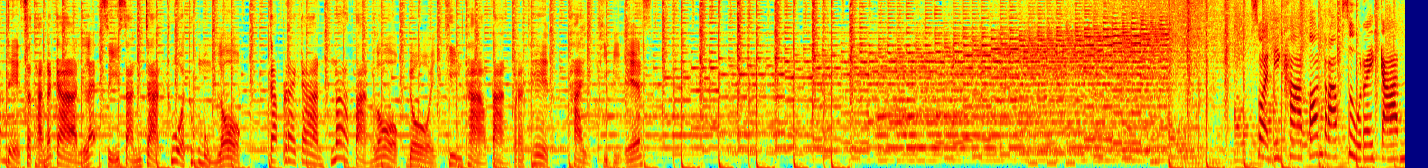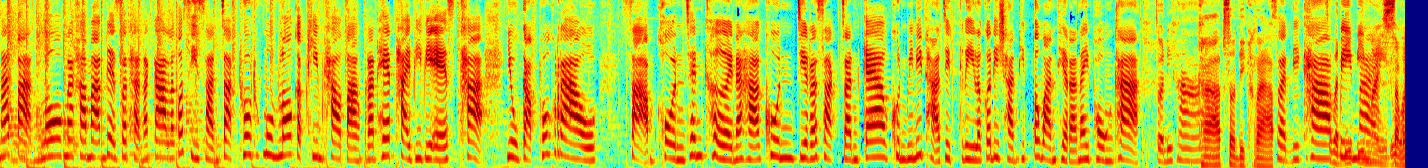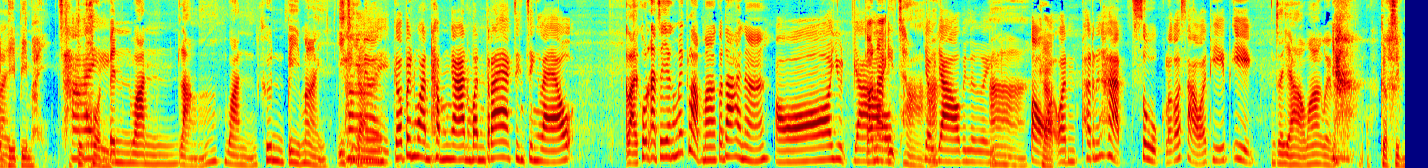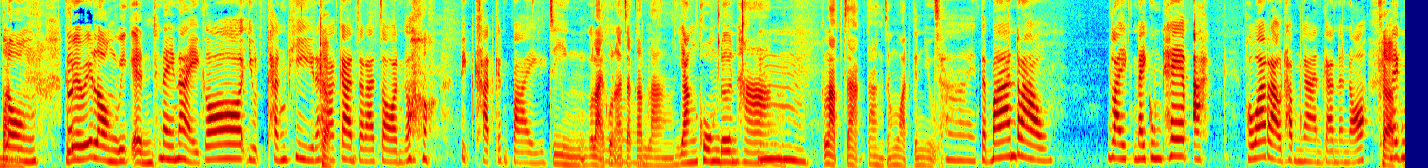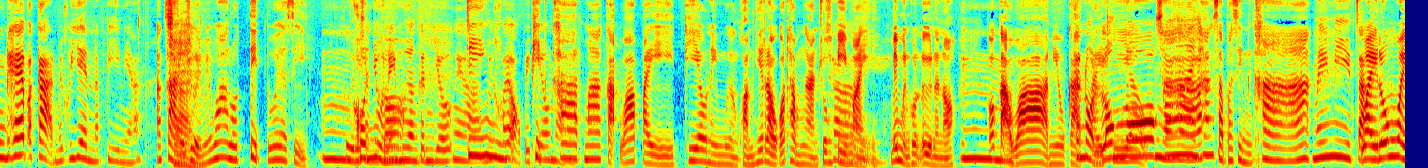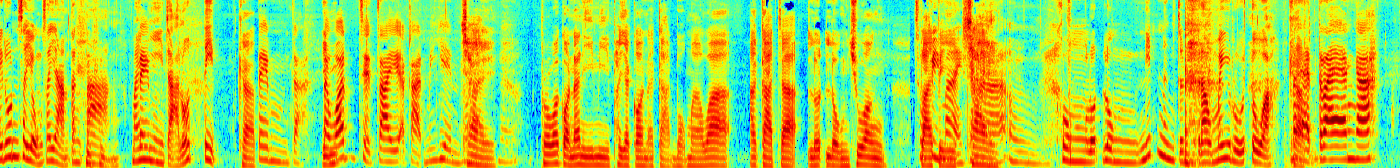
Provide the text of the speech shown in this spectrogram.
อัปเดตสถานการณ์และสีสันจากทั่วทุกมุมโลก กับรายการหน้าต่างโลกโดยทีมข่าวต่างประเทศไทย PBS สวัสดีค่ะ ต้อนรับสู่รายการหน้าต่างโลกนะคะ มาอัปเดตสถานการณ์แล้วก็สีสันจากทั่วทุกมุมโลกกับทีมข่าวต่างประเทศไทย PBS ค่ะ อยู่กับพวกเรา 3 คนเช่นเคยนะคะ คุณจิรศักดิ์จันแก้ว คุณวินิษฐาจิตกรี แล้วก็ดิฉันทิพย์ตะวันเทระในยพงค์ค่ะ สวัสดีค่ะ ครับ สวัสดีครับ สวัสดีค่ะ สวัสดีปีใหม่ด้วยสวัสดีปีใหม่ใช่ทุกคนเป็นวันหลังวันขึ้นปีใหม่ อีกทีนึใช่งก็เป็นวันทำงานวันแรกจริง ๆ แล้ว หลายคนอาจจะยังไม่กลับมาก็ได้นะ อ๋อ หยุดยาว ก็น่าอิจฉา ยาวๆไปเลยอ่าต่อครับวันพฤหัสศุกร์แล้วก็เสาร์อาทิตย์อีก มันจะยาวมากเลยนะ เกือบสิบวัน long very long weekend ไหนๆก็หยุดทั้งทีนะครัคะบการจราจรก็ติดขัดกันไป จริง หลายคนอาจจะกำลัง ยังคงเดินทางอืมกลับจากต่างจังหวัดกันอยู่ ใช่ แต่บ้านเราในในกรุงเทพอะ เพราะว่าเราทำงานกันนะเนาะครับในกรุงเทพอากาศไม่ค่อยเย็นนะปีเนี้ย อากาศใช่เฉยๆไม่ว่ารถติดด้วยอะสิอืมคือดิฉันคนอยู่ก็ในเมืองกันเยอะไงคะจริงไม่ค่อยออกไปผิดเที่ยวไหนคาดมากกะว่าไปเที่ยวในเมืองความที่เราก็ทำงานช่วงใช่ปีใหม่ ไม่เหมือนคนอื่นนะเนาะอืมก็กะว่ามีโอกาสถนนไปเที่ยวโล่งๆใช่นะคะห้างสรรพสินค้า ไม่มีจ้ะวัยรุ่งวัยรุ่นสยองสยามต่างๆ ไม่เต็มมีจ้ะรถติดครับเต็มจ้ะแต่ว่าเสียใจอากาศไม่เย็นใช่นะเพราะว่าก่อนหน้านี้มีพยากรณ์อากาศบอกมาว่า อากาศจะลดลงช่วงช่วปงลายปีปีใหม่ใช่ใช่ไหมเออคงลดลงนิดนึงจนเราไม่รู้ตัวครัแดบดแรงไง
